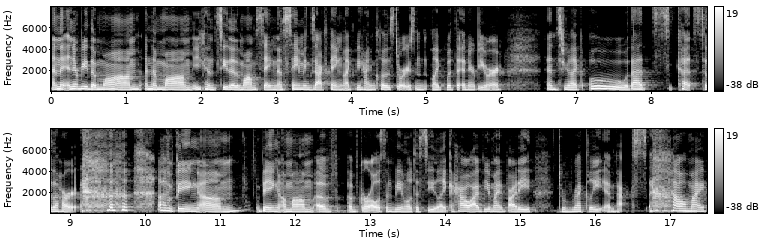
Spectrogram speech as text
And they interview the mom, and the mom, you can see that the mom saying the same exact thing, like behind closed doors and like with the interviewer. And so you're like, oh, that's cuts to the heart of being um, being a mom of of girls and being able to see like how I view my body directly impacts how my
